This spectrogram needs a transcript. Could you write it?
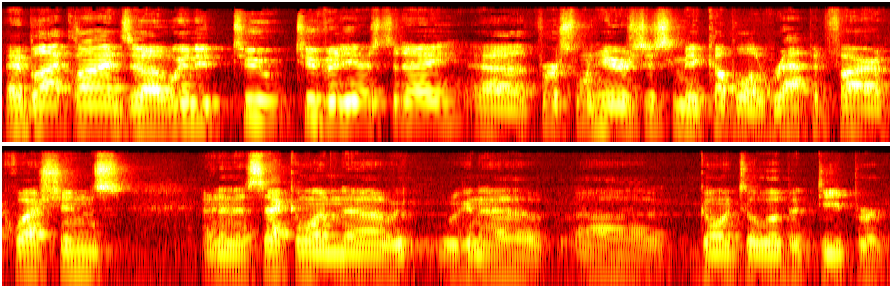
Hey Black Lions, uh, we're gonna do two, two videos today. Uh, the first one here is just gonna be a couple of rapid fire questions, and then the second one uh, we're gonna uh, go into a little bit deeper.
